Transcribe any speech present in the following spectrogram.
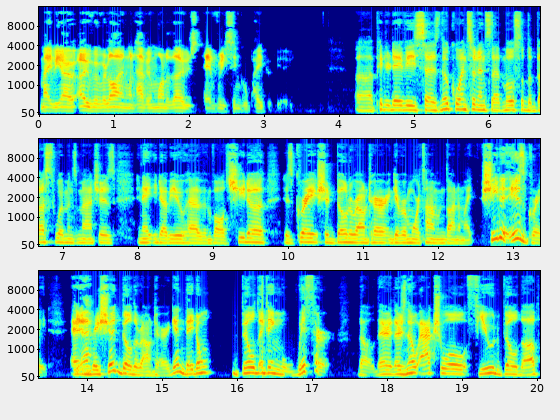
maybe over relying on having one of those every single pay per view. Uh, Peter Davies says, no coincidence that most of the best women's matches in AEW have involved Shida is great, should build around her and give her more time on Dynamite. Shida is great, and yeah. they should build around her. Again, they don't build anything with her, though. There, there's no actual feud build up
